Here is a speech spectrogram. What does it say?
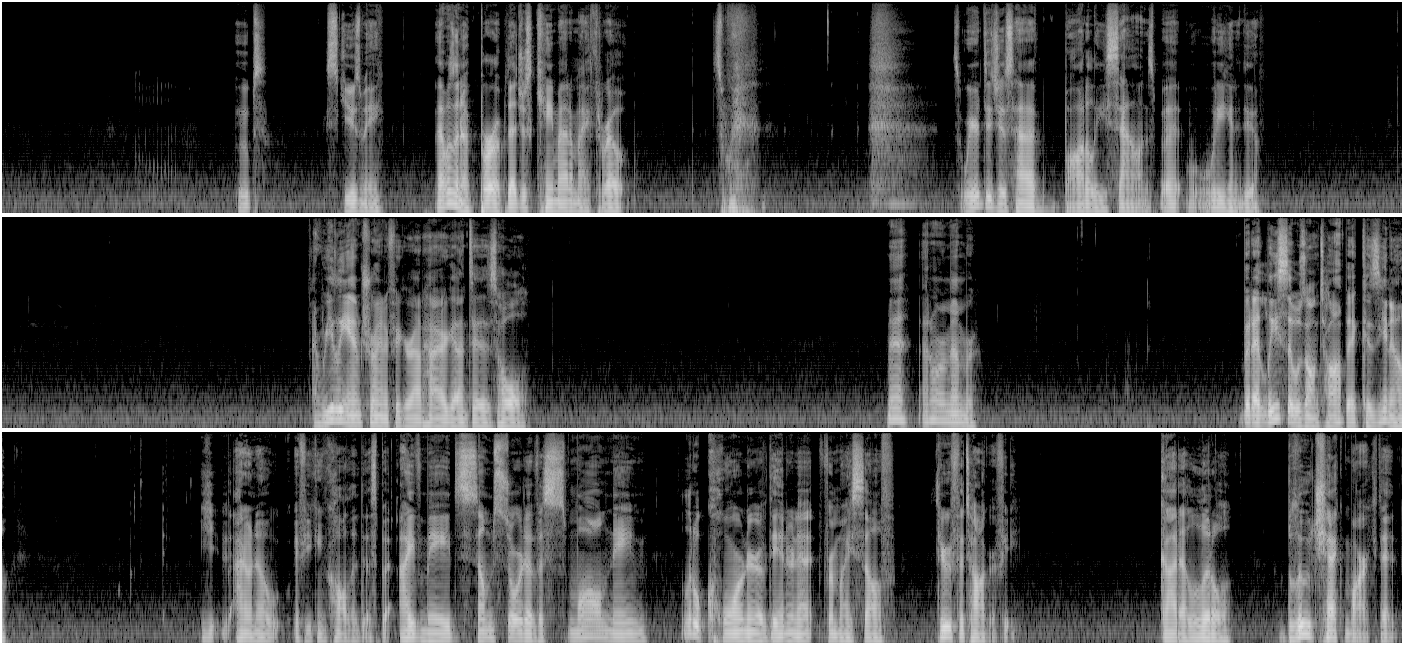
Oops. Excuse me. That wasn't a burp. That just came out of my throat. It's weird. It's weird to just have bodily sounds, but what are you going to do? I really am trying to figure out how I got into this hole. Eh, I don't remember. But at least it was on topic because, you know, I don't know if you can call it this, but I've made some sort of a small name, little corner of the internet for myself through photography. Got a little blue check mark that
